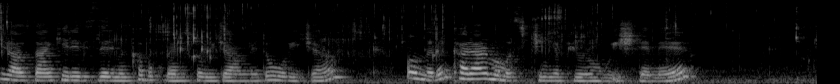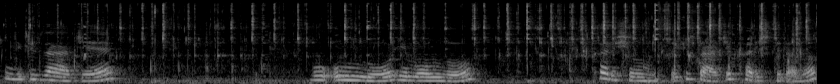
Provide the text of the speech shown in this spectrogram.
Birazdan kerevizlerimin kabuklarını soyacağım ve doğrayacağım. Onların kararmaması için yapıyorum bu işlemi. Şimdi güzelce bu unlu, limonlu karışımımızı güzelce karıştıralım.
